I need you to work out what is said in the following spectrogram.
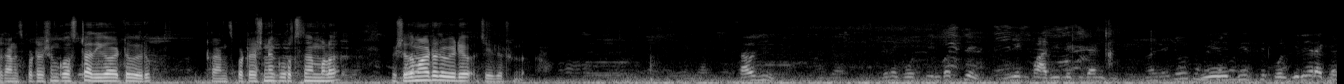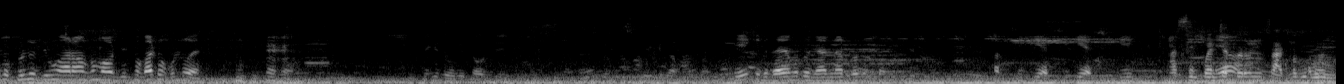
ട്രാൻസ്പോർട്ടേഷൻ കോസ്റ്റ് അധികമായിട്ട് വരും ട്രാൻസ്പോർട്ടേഷനെ കുറിച്ച് നമ്മൾ വിശദമായിട്ടൊരു വീഡിയോ ചെയ്തിട്ടുണ്ട് साहु जी मेरे दो तीन बच्चे ये एक बाजी लेके जाने की ये दिल से खोल के दे रखे तो खुल्लू दूं आराम से मार तो गाटो खुल्लू है एक ही बताया मैं तो ध्यान ना करो अस्सी की अस्सी की में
